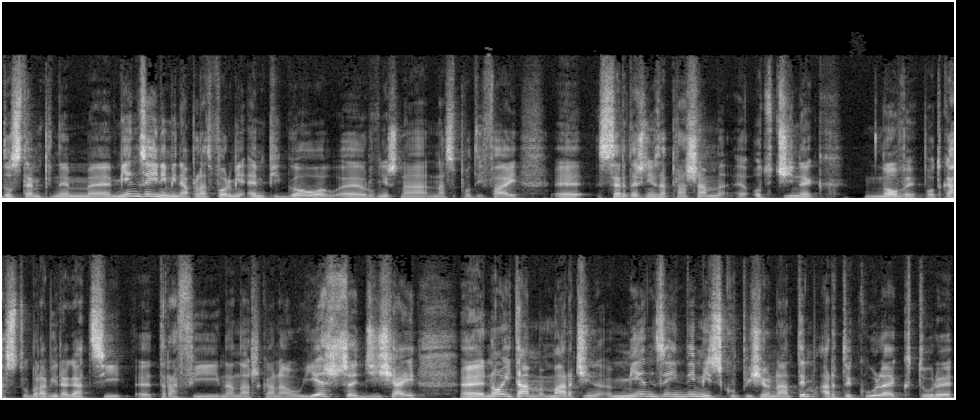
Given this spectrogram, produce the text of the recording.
dostępnym e, m.in. na platformie MPGO, e, również na, na Spotify. Serdecznie zapraszam. Odcinek nowy podcastu Brawi Ragazzi trafi na nasz kanał jeszcze dzisiaj. No i tam Marcin m.in. skupi się na tym artykule, który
